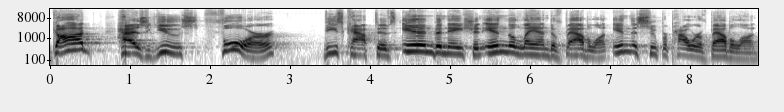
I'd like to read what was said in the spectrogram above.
God has use for these captives in the nation, in the land of Babylon, in the superpower of Babylon,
